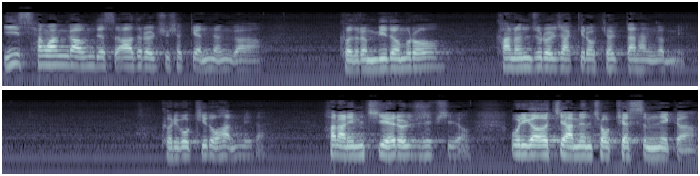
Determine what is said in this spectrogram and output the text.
이 상황 가운데서 아들을 주셨겠는가? 그들은 믿음으로 가는 줄을 잡기로 결단한 겁니다. 그리고 기도합니다. 하나님 지혜를 주십시오. 우리가 어찌하면 좋겠습니까?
